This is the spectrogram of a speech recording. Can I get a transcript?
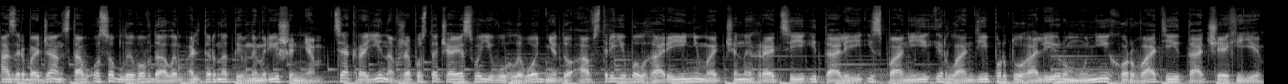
Азербайджан став особливо вдалим альтернативним рішенням. Ця країна вже постачає свої вуглеводні до Австрії, Болгарії, Німеччини, Греції, Італії, Іспанії, Ірландії, Португалії, Румунії, Хорватії та Чехії.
